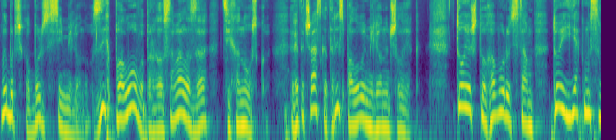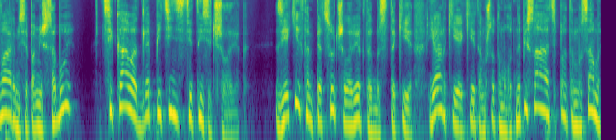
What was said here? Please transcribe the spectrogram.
Выбарчыкаў больш за 7 мільёнаў. З іх палова прагаласавала за ціхановскую. Гэта частка три з паловы мільёны чалавек. Тое что гаворыць там тое як мы сварымся паміж сабой цікава для 50 тысяч чалавек з якіх там 500 чалавек так бы такія яркія якія там что-то могуць напісаць потом самы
